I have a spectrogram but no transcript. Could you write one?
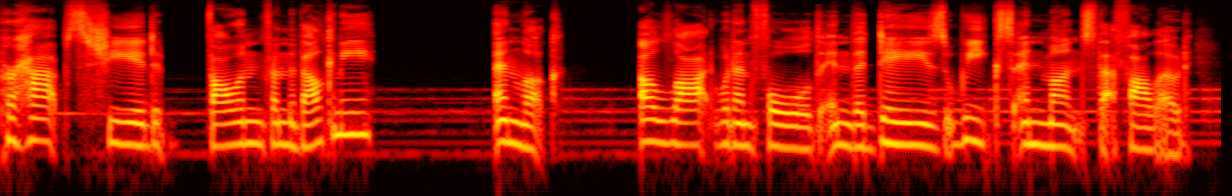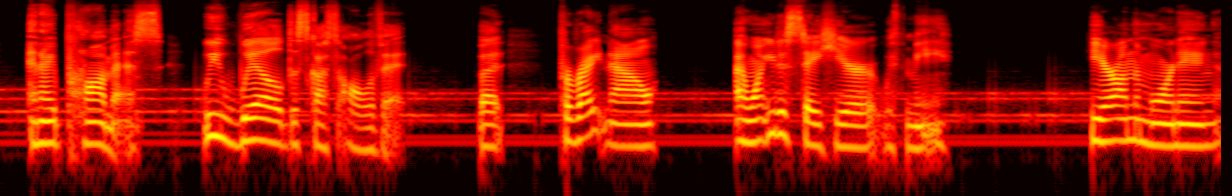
Perhaps she'd fallen from the balcony. And look, a lot would unfold in the days, weeks, and months that followed. And I promise we will discuss all of it. But for right now, I want you to stay here with me. Here on the morning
